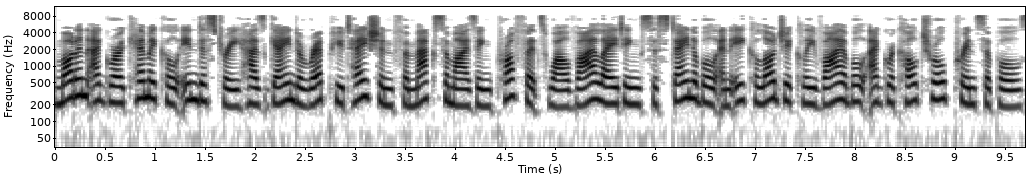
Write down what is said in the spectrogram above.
Modern agrochemical industry has gained a reputation for maximizing profits while violating sustainable and ecologically viable agricultural principles.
